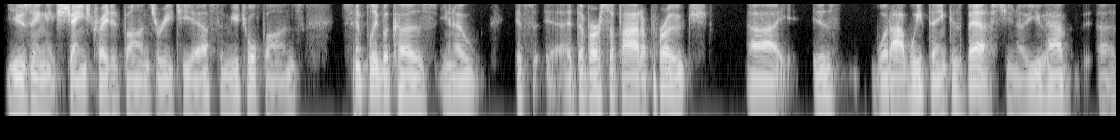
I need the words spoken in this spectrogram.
using exchange traded funds or ETFs and mutual funds simply because you know it's a diversified approach uh, is what I, we think is best. You know, you have uh,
